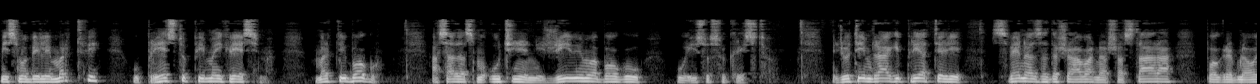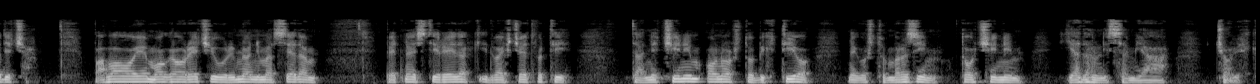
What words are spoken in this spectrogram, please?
Mi smo bili mrtvi u prijestupima i grijesima, mrtvi Bogu, a sada smo učinjeni živima Bogu u Isusu Kristu. Međutim, dragi prijatelji, sve nas zadržava naša stara pogrebna odjeća. Pavao je mogao reći u Rimljanima 7, 15. redak i 24. da ne činim ono što bih htio, nego što mrzim, to činim, jedan li sam ja čovjek.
